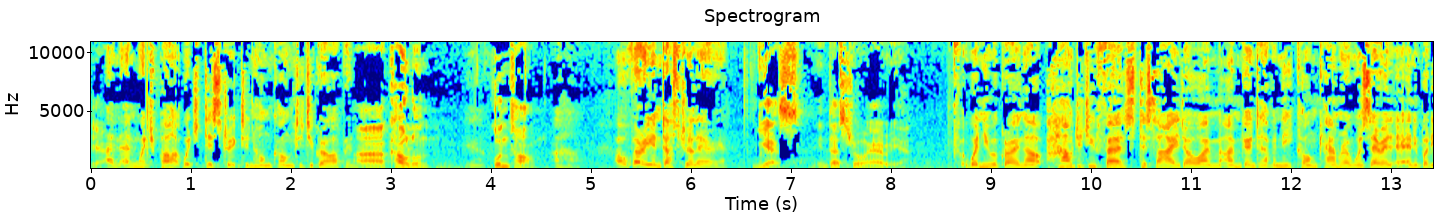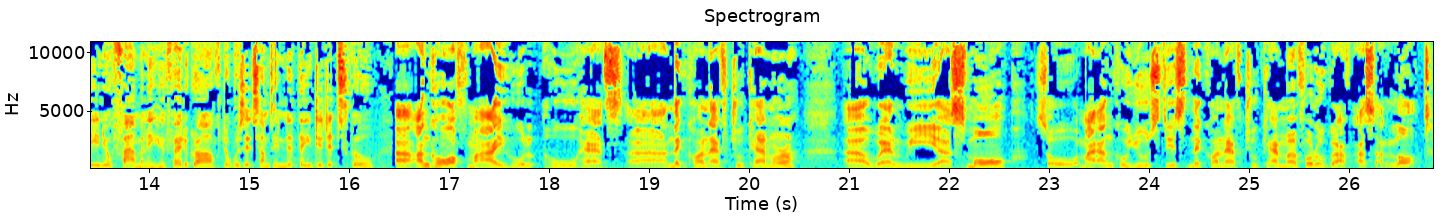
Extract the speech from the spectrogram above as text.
Yeah. And, and which part, which district in Hong Kong did you grow up in? Uh, Kowloon, yeah. Kwun Tong. Uh-huh. Oh, very industrial area. Yes, industrial area when you were growing up, how did you first decide, oh, I'm, I'm going to have a Nikon camera? Was there anybody in your family who photographed, or was it something that they did at school? Uh, uncle of mine who, who has a Nikon F2 camera uh, when we are small. So my uncle used this Nikon F2 camera, photograph us a lot,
